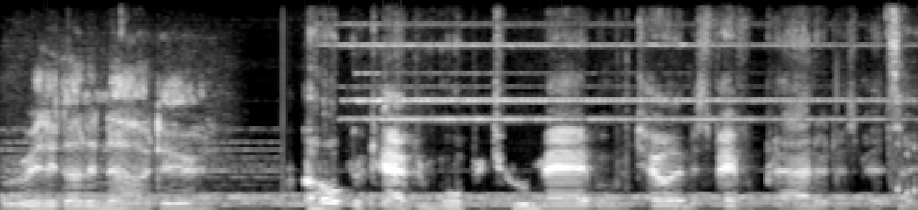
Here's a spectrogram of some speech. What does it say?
you. Really done it now, dude. I hope the captain won't be too mad when we tell him his favorite planet is missing.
